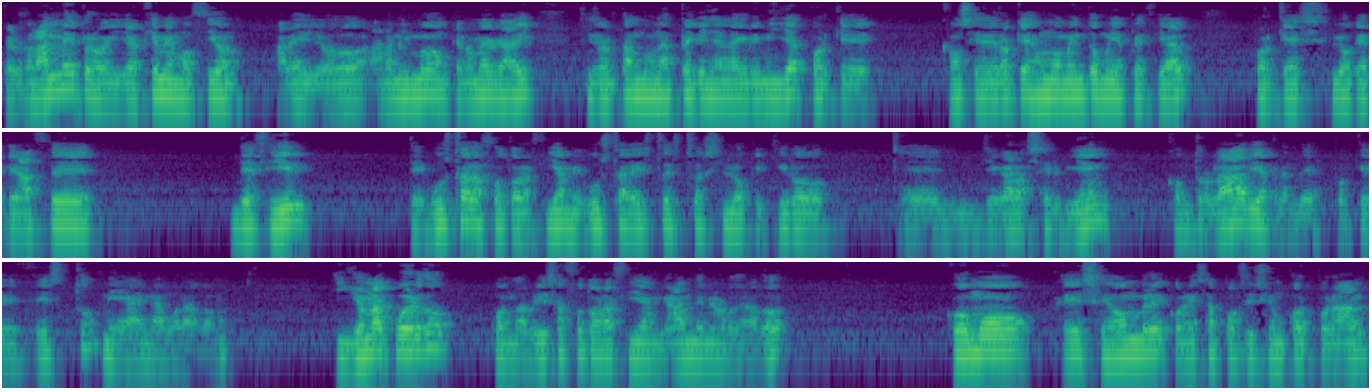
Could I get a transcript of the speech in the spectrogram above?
perdonadme, pero yo es que me emociono ¿vale? Yo ahora mismo, aunque no me veáis, estoy soltando unas pequeñas lagrimillas porque considero que es un momento muy especial porque es lo que te hace decir, te gusta la fotografía, me gusta esto, esto es lo que quiero eh, llegar a ser bien, controlar y aprender, porque esto me ha enamorado, ¿no? Y yo me acuerdo cuando abrí esa fotografía en grande en el ordenador, cómo ese hombre con esa posición corporal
